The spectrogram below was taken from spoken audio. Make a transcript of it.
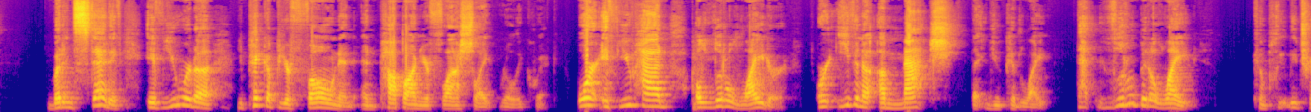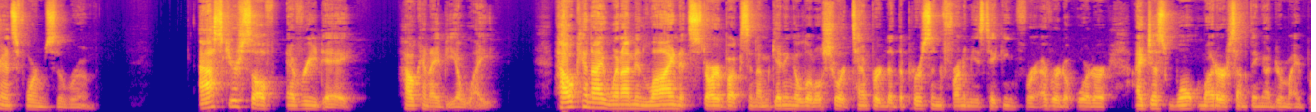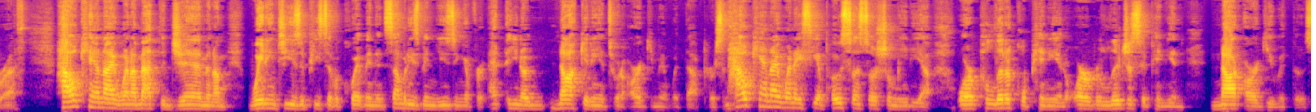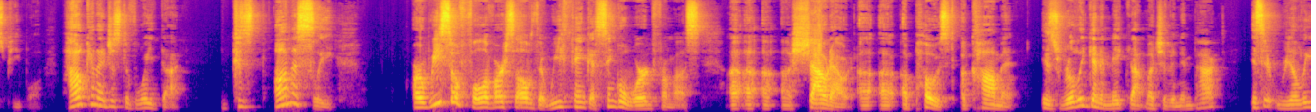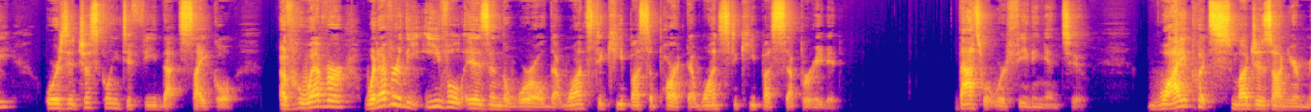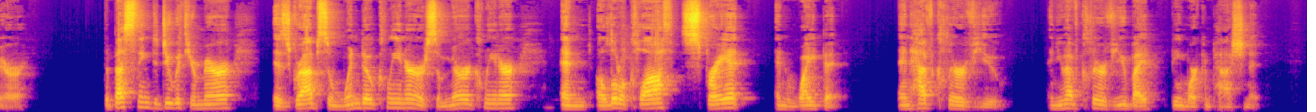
But instead, if if you were to you pick up your phone and, and pop on your flashlight really quick, or if you had a little lighter or even a, a match that you could light. That little bit of light completely transforms the room. Ask yourself every day, how can I be a light? How can I, when I'm in line at Starbucks and I'm getting a little short tempered that the person in front of me is taking forever to order, I just won't mutter something under my breath? How can I, when I'm at the gym and I'm waiting to use a piece of equipment and somebody's been using it for, eh, you know, not getting into an argument with that person? How can I, when I see a post on social media or a political opinion or a religious opinion, not argue with those people? How can I just avoid that? Because honestly, are we so full of ourselves that we think a single word from us a, a, a shout out, a, a post, a comment is really going to make that much of an impact? Is it really? Or is it just going to feed that cycle of whoever, whatever the evil is in the world that wants to keep us apart, that wants to keep us separated? That's what we're feeding into. Why put smudges on your mirror? The best thing to do with your mirror is grab some window cleaner or some mirror cleaner and a little cloth, spray it and wipe it and have clear view. And you have clear view by being more compassionate.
